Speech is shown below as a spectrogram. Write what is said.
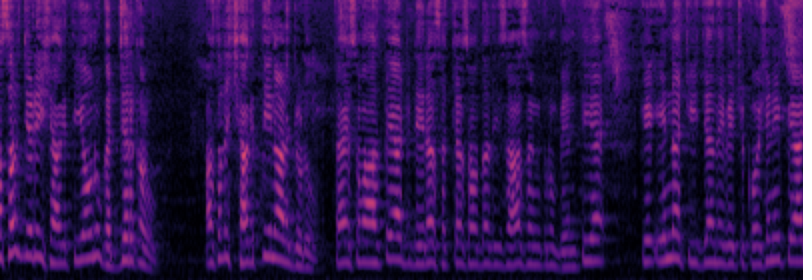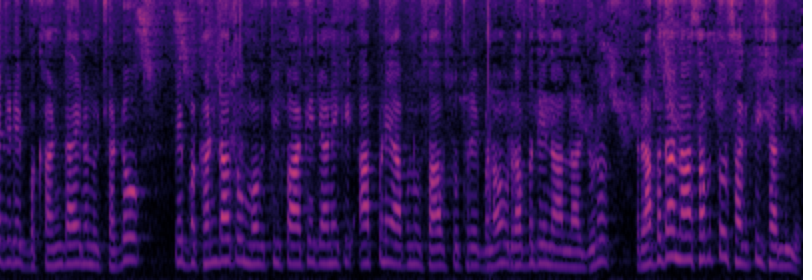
ਅਸਲ ਜਿਹੜੀ ਸ਼ਕਤੀ ਆ ਉਹਨੂੰ ਗੱਜਰ ਕਰੋ। ਅਸਲ ਸ਼ਕਤੀ ਨਾਲ ਜੁੜੋ। ਤਾਂ ਇਸ ਵਾਸਤੇ ਅੱਜ ਡੇਰਾ ਸੱਚਾ ਸੌਦਾ ਦੀ ਸਾਧ ਸੰਗਤ ਨੂੰ ਬੇਨਤੀ ਹੈ ਕਿ ਇਹਨਾਂ ਚੀਜ਼ਾਂ ਦੇ ਵਿੱਚ ਕੁਝ ਨਹੀਂ ਪਿਆ, ਜਿਹੜੇ ਬਖੰਡ ਆ ਇਹਨਾਂ ਨੂੰ ਛੱਡੋ ਤੇ ਬਖੰਡਾਂ ਤੋਂ ਮੁਕਤੀ ਪਾ ਕੇ ਜਾਣੇ ਕਿ ਆਪਣੇ ਆਪ ਨੂੰ ਸਾਫ਼ ਸੁਥਰੇ ਬਣਾਓ, ਰੱਬ ਦੇ ਨਾਲ ਨਾਲ ਜੁੜੋ। ਰੱਬ ਦਾ ਨਾਂ ਸਭ ਤੋਂ ਸ਼ਕਤੀਸ਼ਾਲੀ ਹੈ।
